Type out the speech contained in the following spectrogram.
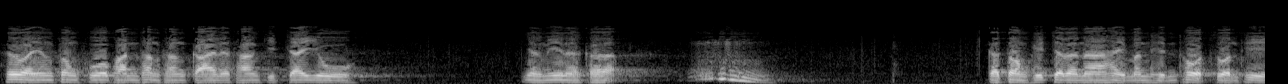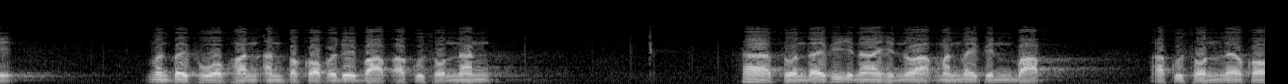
เพราะว่ายังต้องพัวพันทั้งทางกายและทางจิตใจอยู่ อย่างนี้นะครับก็ต้องพิจารณาให้มันเห็นโทษส่วนที่ มันไปพัวพันอันประกอบไปด้วยบาปอากุศลนั้น ถ้าส่วนใดพิจารณาเห็นว่ามันไม่เป็นบาปอากุศลแล้วก็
